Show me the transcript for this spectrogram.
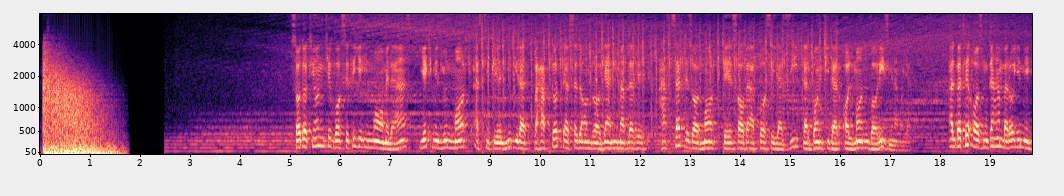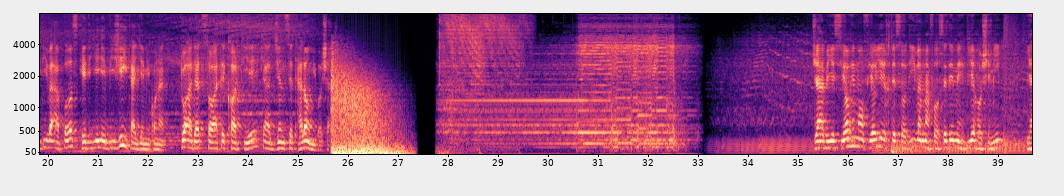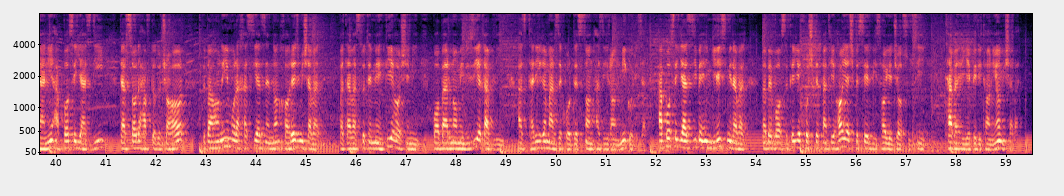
ساداتیان که واسطه این معامله است یک میلیون مارک از ال می‌گیرد و 70 درصد آن را یعنی مبلغ 700 هزار مارک به حساب عباس یزدی در بانکی در آلمان واریز می نماید. البته آزموده هم برای مهدی و عباس هدیه ویژه‌ای تهیه می کند دو عدد ساعت کارتیه که از جنس طلا می باشد. جعبه سیاه مافیای اقتصادی و مفاسد مهدی هاشمی یعنی عباس یزدی در سال 74 به بهانه مرخصی از زندان خارج می شود و توسط مهدی هاشمی با برنامه ریزی قبلی از طریق مرز کردستان از ایران می گریزد. عباس یزدی به انگلیس می رود و به واسطه خوشخدمتی هایش به سرویس های جاسوسی طبعه بریتانیا می شود.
